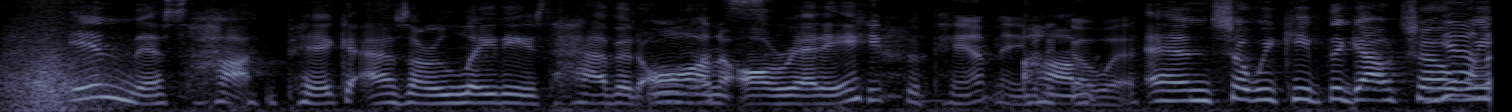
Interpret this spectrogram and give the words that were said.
in this hot pick as our ladies have it Ooh, on already. Keep the pant maybe um, to go with. And shall we keep the gaucho. Yeah,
